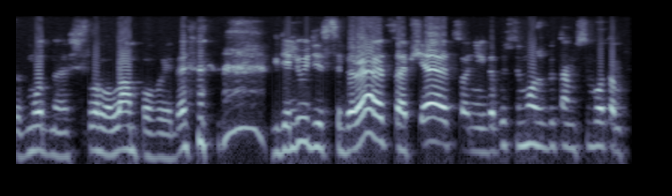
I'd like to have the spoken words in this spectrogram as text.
это модное слово ламповые, да, где люди собираются, общаются, у них, допустим, может быть там всего там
